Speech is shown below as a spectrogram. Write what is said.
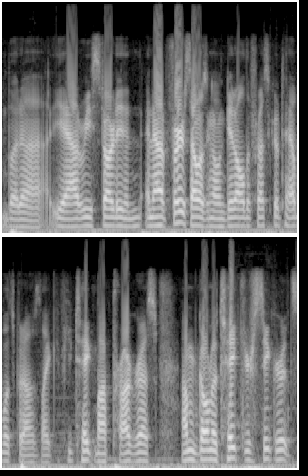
But uh, yeah, I restarted, and, and, at first I wasn't going to get all the fresco tablets, but I was like, if you take my progress, I'm going to take your secrets.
